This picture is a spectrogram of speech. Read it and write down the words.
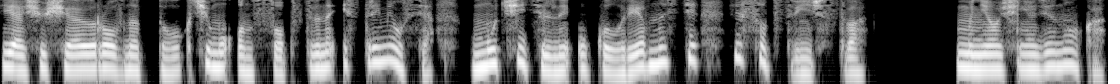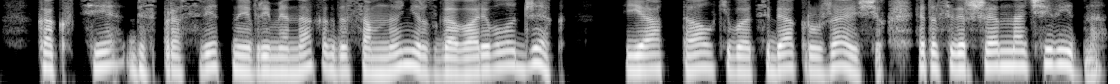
Я ощущаю ровно то, к чему он, собственно, и стремился — мучительный укол ревности и собственничества. Мне очень одиноко, как в те беспросветные времена, когда со мной не разговаривала Джек. Я отталкиваю от себя окружающих, это совершенно очевидно.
